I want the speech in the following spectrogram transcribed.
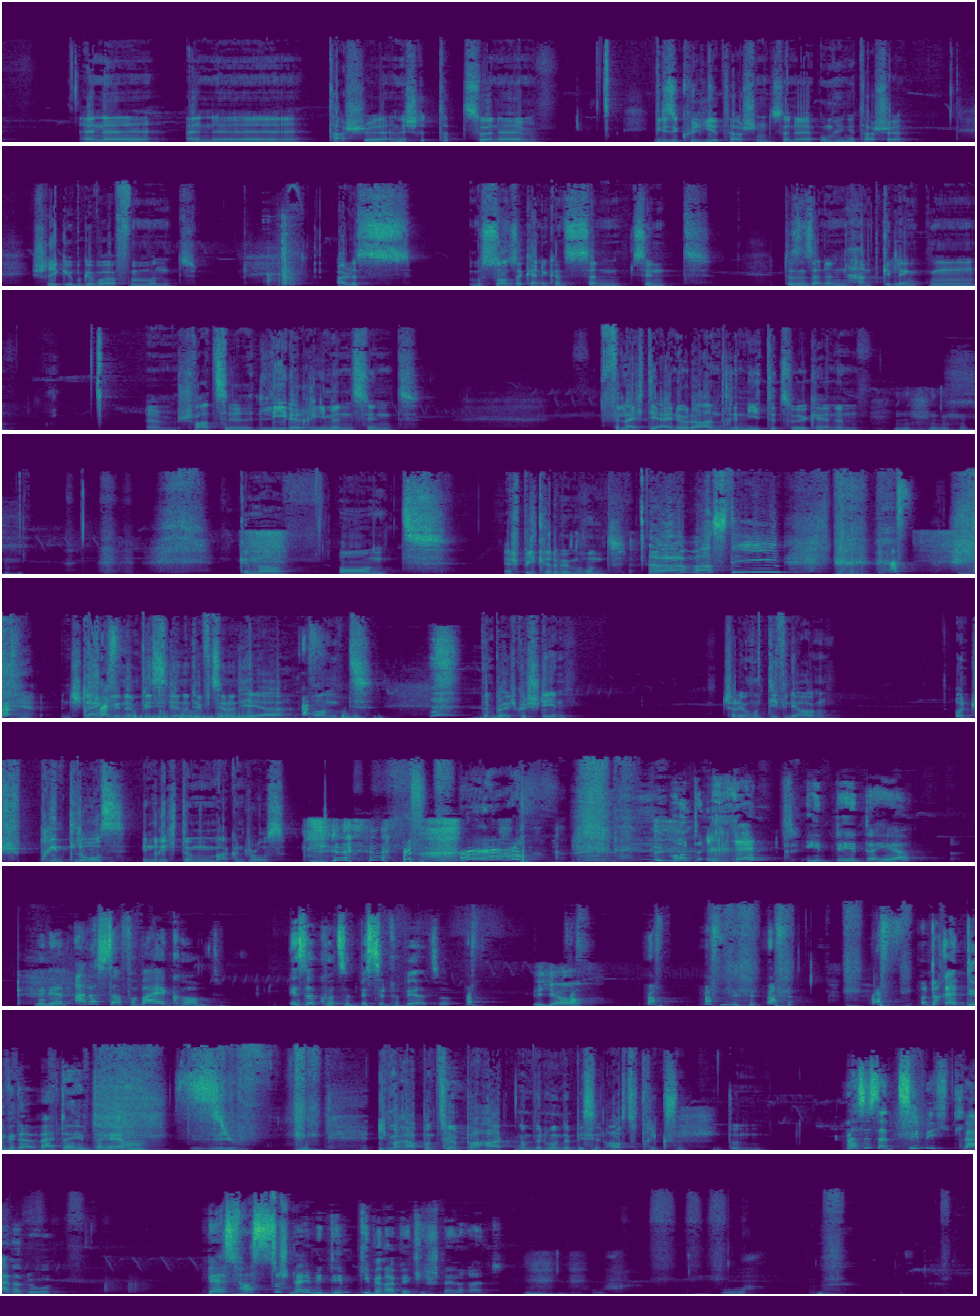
Eine, eine Tasche, eine so eine, wie diese Kuriertaschen, so eine Umhängetasche, schräg übergeworfen und alles, was du sonst erkennen kannst, sind, sind dass in seinen Handgelenken ähm, schwarze Lederriemen sind. Vielleicht die eine oder andere Niete zu erkennen. genau. Und er spielt gerade mit dem Hund. Ah, was die? und streichelt ihn ein bisschen und hüpft hin und her. Und dann bleibe ich kurz stehen, schau dem Hund tief in die Augen und sprint los in Richtung Mark und Rose. Hund rennt hinter hinterher. Wenn ihr an alles da vorbeikommt, ist er kurz ein bisschen verwirrt. So. Ich auch. Und rennt ihr wieder weiter hinterher. Ich mache ab und zu ein paar Haken, um den Hund ein bisschen auszutricksen. Und dann Das ist ein ziemlich kleiner Dude. Der ist fast so schnell wie Dimki, wenn er wirklich schnell rennt.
